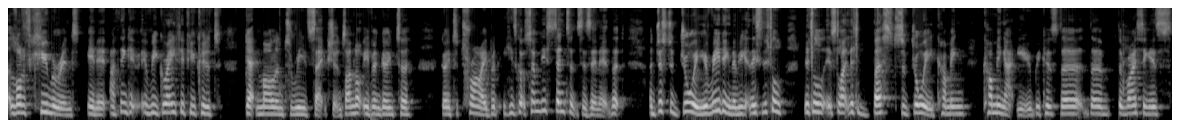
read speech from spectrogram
a lot of humour in in it. I think it, it'd be great if you could get Marlon to read sections. I'm not even going to going to try, but he's got so many sentences in it that are just a joy. You're reading them, you get these little little. It's like little bursts of joy coming coming at you because the the the writing is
